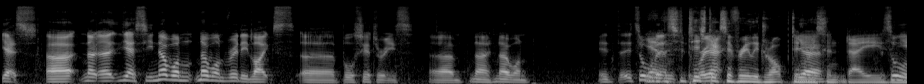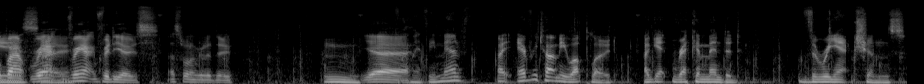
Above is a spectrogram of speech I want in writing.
Yes. Uh, no. Uh, yeah. See, no one, no one really likes uh, bullshitteries. Um, no, no one. It, it's all Yeah, the statistics react, have really dropped in Yeah, recent days. It's all and about years, react, so- react videos. That's what I'm gonna do. Mm. Yeah. Man, the amount of, like, every time you upload, I get recommended the reactions.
